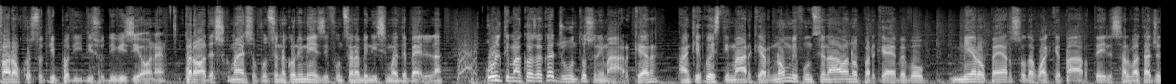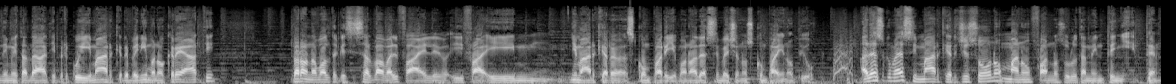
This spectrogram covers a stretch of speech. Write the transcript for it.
farò questo tipo di, di suddivisione. Però adesso come adesso funziona con i mesi, funziona funziona benissimo ed è bella. Ultima cosa che ho aggiunto sono i marker. Anche questi marker non mi funzionavano perché avevo, mi ero perso da qualche parte il salvataggio dei metadati, per cui i marker venivano creati però una volta che si salvava il file i, i, i, marker scomparivano adesso invece non scompaiono più adesso come adesso i marker ci sono ma non fanno assolutamente niente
